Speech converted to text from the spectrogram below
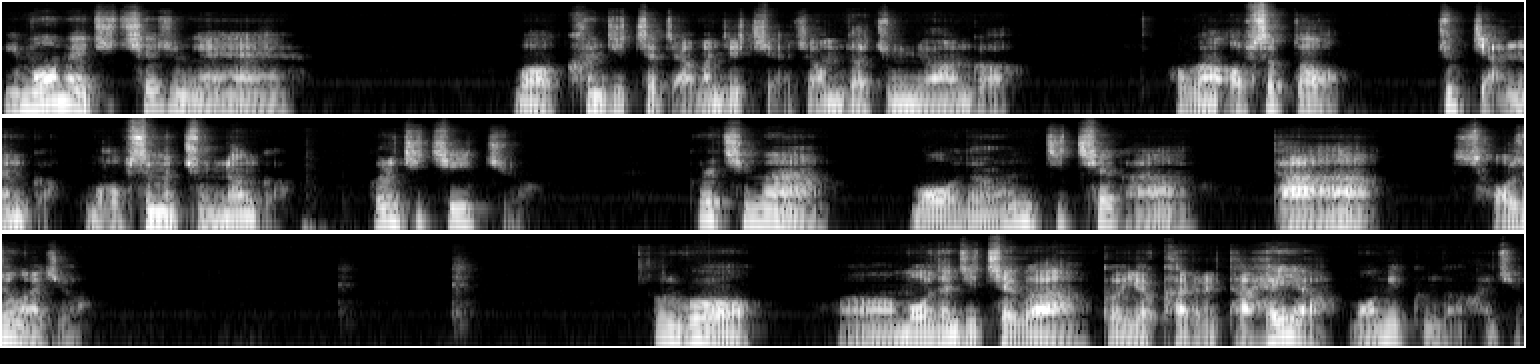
이 몸의 주체 중에 뭐 큰 지체, 작은 지체, 좀 더 중요한 거, 혹은 없어도 죽지 않는 거, 뭐 없으면 죽는 거, 그런 지체 있죠. 그렇지만 모든 지체가 다 소중하죠. 그리고 어, 모든 지체가 그 역할을 다 해야 몸이 건강하죠.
